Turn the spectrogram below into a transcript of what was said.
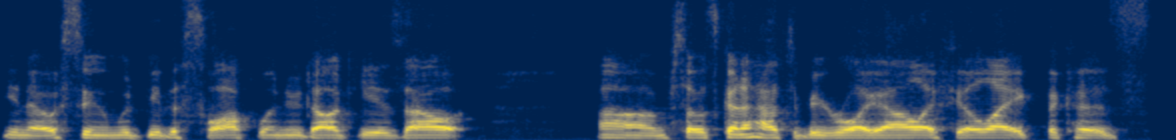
you know, assume would be the swap when Udogie is out. Um, so it's going to have to be Royal, I feel like, because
